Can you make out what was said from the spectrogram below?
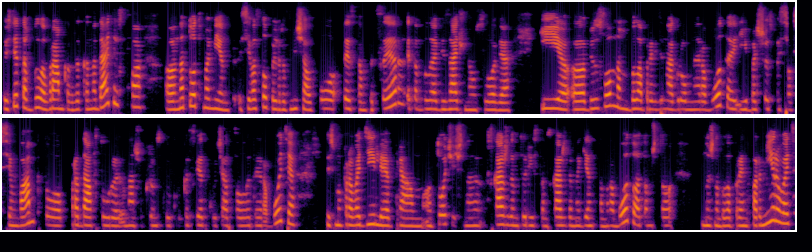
То есть это было в рамках законодательства. А, на тот момент Севастополь размещал по тестам ПЦР, это было обязательное условие. И, а, безусловно, была проведена огромная работа, и большое спасибо всем вам, кто, продав туры в нашу крымскую кругосветку, участвовал в этой работе. То есть мы проводили прям точечно с каждым туристом, с каждым агентством работу о том, что нужно было проинформировать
